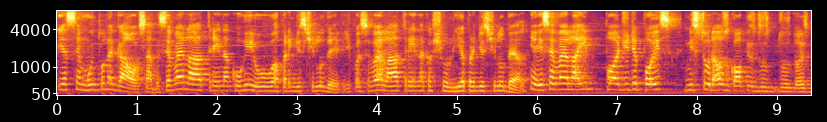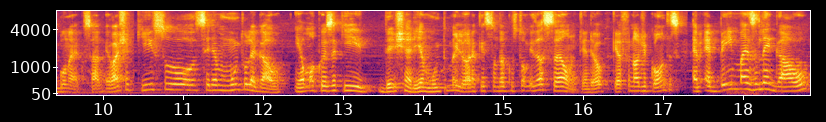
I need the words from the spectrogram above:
ia ser muito legal, sabe? Você vai lá, treina com o Ryu, aprende o estilo dele. Depois você vai lá, treina com a Chun-Li, aprende o estilo dela. E aí você vai lá e pode depois misturar os golpes dos, dos dois bonecos, sabe? Eu acho que isso seria muito legal. E é uma coisa que deixaria muito melhor melhor a questão da customização, entendeu? Porque afinal de contas é, é, bem mais legal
